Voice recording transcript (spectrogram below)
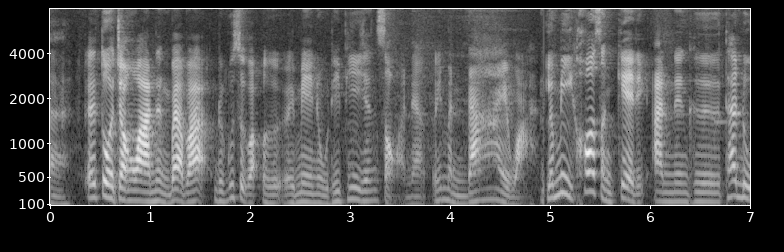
าไอ้ยตัวจองวานถึงแบบว่ารู้สึกว่าเออไอเมนูที่พี่ฉันสอนเนี่ยเอ้ยมันได้ว่ะ แล้วมีข้อสังเกตอีกอันหนึ่งคือ ถ้าดู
